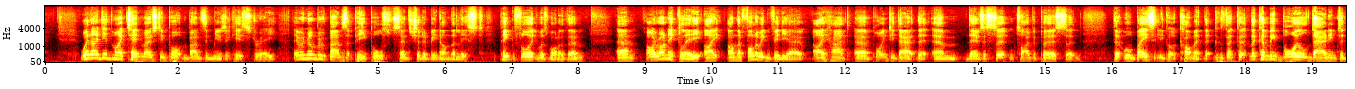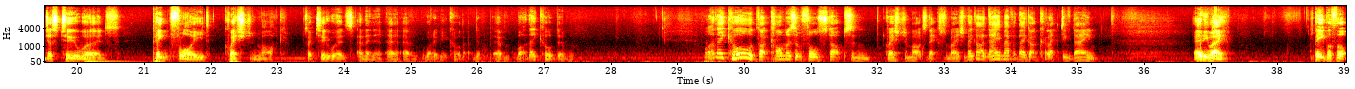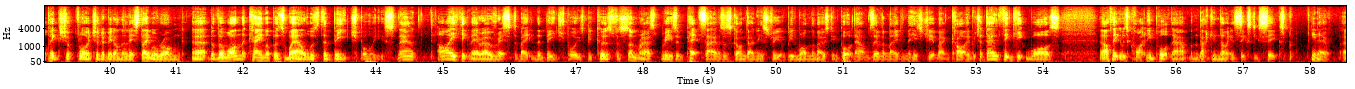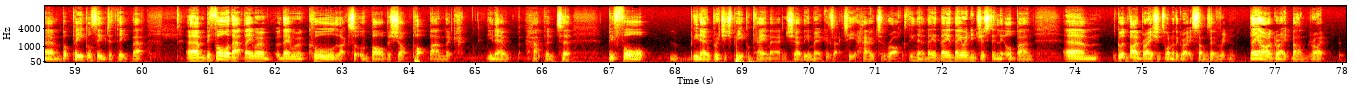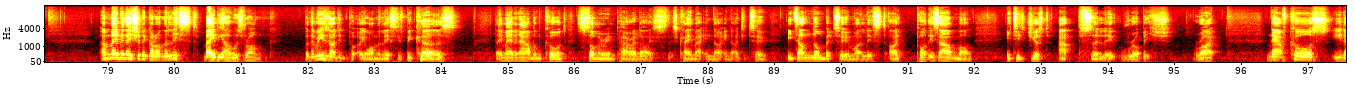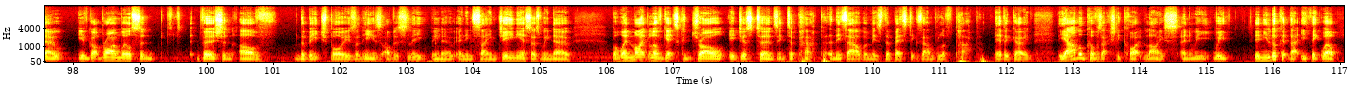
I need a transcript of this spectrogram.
When I did my 10 most important bands in music history, there were a number of bands that people said should have been on the list. Pink Floyd was one of them. Um, ironically, I on the following video, I had uh, pointed out that um, there's a certain type of person that will basically put a comment that because that, can be boiled down into just two words: Pink Floyd question mark. So two words, and then uh, um, whatever you call that. Um, what are they called? Um, what are they called? Like commas and full stops and question marks and exclamation. They got a name, haven't they? Got a collective name. Anyway, people thought Pink Floyd should have been on the list. They were wrong. Uh, but the one that came up as well was the Beach Boys. Now, I think they're overestimating the Beach Boys because for some reason Pet Sounds has gone down history of being one of the most important albums ever made in the history of mankind, which I don't think it was. I think it was quite an important album back in 1966, but you know, um, but people seem to think that. Um, before that, they were they were a cool like sort of barbershop pop band that you know happened to before you know British people came out and showed the Americans actually how to rock. You know, they they, they were an interesting little band. Um, Good Vibrations, one of the greatest songs ever written. They are a great band, right? And maybe they should have got on the list. Maybe I was wrong. But the reason I didn't put you on the list is because they made an album called Summer in Paradise, which came out in 1992. It's on number two in my list. I put this album on. It is just absolute rubbish, right? Now, of course, you know, you've got Brian Wilson version of the Beach Boys, and he's obviously, you know, an insane genius, as we know. But when Mike Love gets control, it just turns into pap, and this album is the best example of pap ever going. The album cover's actually quite nice, and we we and you look at that, you think, well,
